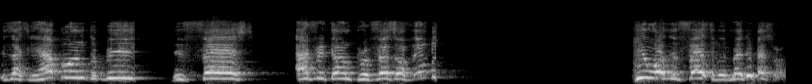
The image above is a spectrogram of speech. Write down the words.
is that he happened to be the first African professor of English. He was the first to be made a professor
